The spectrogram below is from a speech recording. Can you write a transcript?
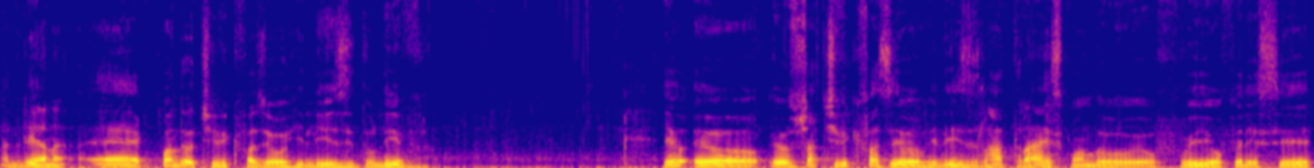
Adriana, é, quando eu tive que fazer o release do livro, eu, eu, eu, já tive que fazer o release lá atrás, quando eu fui oferecer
